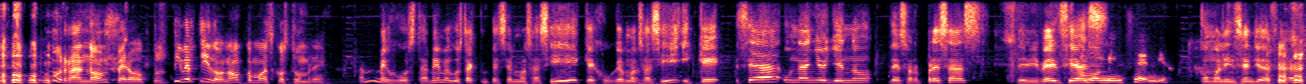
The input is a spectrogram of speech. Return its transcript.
muy random, pero pues divertido, ¿no? Como es costumbre. A mí me gusta, a mí me gusta que empecemos así, que juguemos así y que sea un año lleno de sorpresas, de vivencias, Como como, mi incendio. el incendio de Fer,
